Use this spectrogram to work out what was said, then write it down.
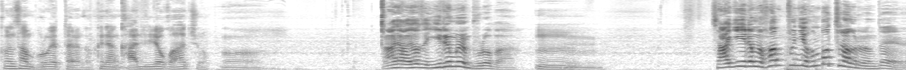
그런 사람 모르겠다는 거 그냥 가려고 하죠. 어. 아니 여기서 이름을 물어봐. 음. 자기 이름은 험프니 험버트라 그러는데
